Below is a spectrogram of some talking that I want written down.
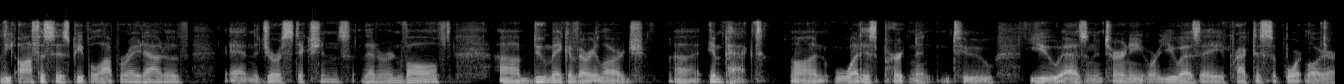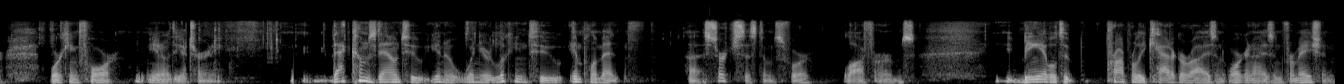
the offices people operate out of and the jurisdictions that are involved um, do make a very large uh, impact on what is pertinent to you as an attorney or you as a practice support lawyer working for you know the attorney. That comes down to you know when you're looking to implement uh, search systems for law firms being able to properly categorize and organize information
